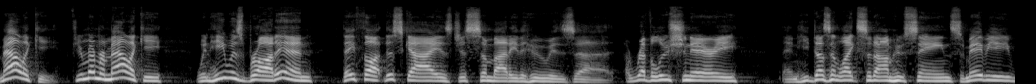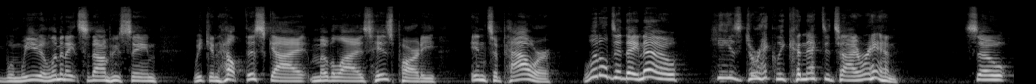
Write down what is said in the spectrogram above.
Maliki, if you remember Maliki, when he was brought in, they thought this guy is just somebody who is uh, a revolutionary and he doesn't like Saddam Hussein. So maybe when we eliminate Saddam Hussein, we can help this guy mobilize his party into power. Little did they know he is directly connected to Iran. So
